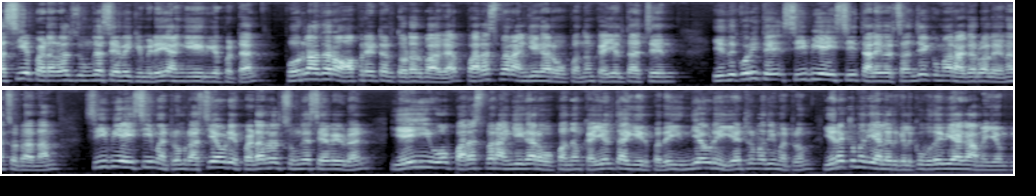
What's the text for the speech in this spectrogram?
ரஷ்ய பெடரல் சுங்க சேவைக்கும் இடையே அங்கீகரிக்கப்பட்ட பொருளாதார ஆபரேட்டர் தொடர்பாக பரஸ்பர அங்கீகார ஒப்பந்தம் கையெழுத்தாச்சு. இது குறித்து சிபிஐசி தலைவர் சஞ்சய் குமார் அகர்வால் என்ன சொல்றாருன்னா சிபிஐசி மற்றும் ரஷ்யாவுடைய பெடரல் சுங்க சேவையுடன் ஏஇஓ பரஸ்பர அங்கீகார ஒப்பந்தம் கையெழுத்தாகி இருப்பது இந்தியாவுடைய ஏற்றுமதி மற்றும் இறக்குமதியாளர்களுக்கு உதவியாக அமையும்.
